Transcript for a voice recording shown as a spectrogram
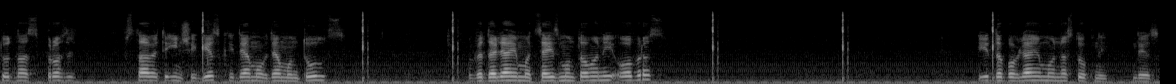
Тут нас просить вставити інший диск, йдемо в Demon Tools, видаляємо цей змонтований образ і додаємо наступний диск.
